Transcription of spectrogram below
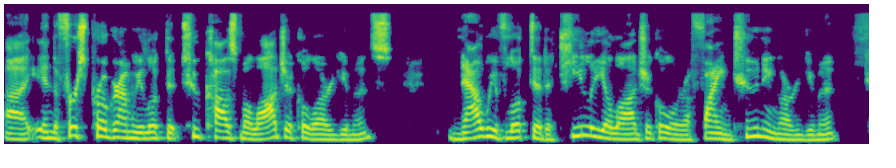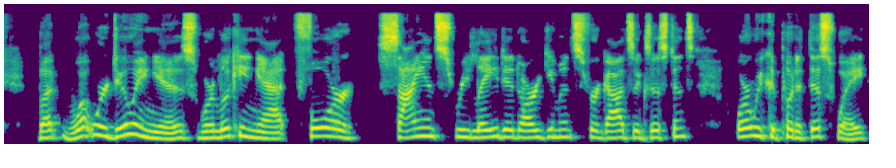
uh, in the first program, we looked at two cosmological arguments. Now we've looked at a teleological or a fine tuning argument. But what we're doing is we're looking at four science related arguments for God's existence, or we could put it this way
